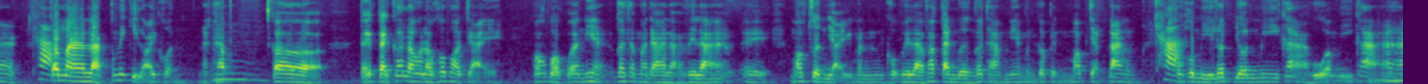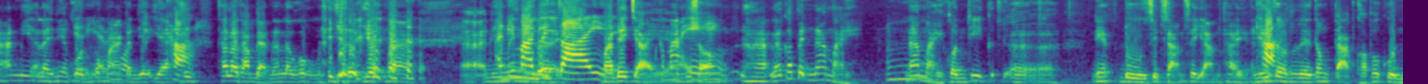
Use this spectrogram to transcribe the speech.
มาก ค่ะ ก็มาหลักก็ไม่กี่ร้อยคนนะครับ ก็แต่แต่ก็เราเราก็พอใจเพ ราะเขาบอกว่าเนี่ยก็ธรรมดาแหละเวลาเอ่อม็อบส่วนใหญ่มันเวลาพรรคการเมืองเขาทำเนี่ยมันก็เป็นม็อบจัดตั้งค่ะเขาก็มีรถยนต์มีค่าหัวมีค่าอาหารมีอะไรเนี่ยเยคอะนแยะก็มากันเยอะแยะค่ะซึ่งถ้าเราทำแบบนั้นเราก็คงได้เยอะเยอะมากอ่าอันนี้อันนี้ไมาด้วยเลใจมาด้วยใจมาอันที่สองเองนะฮะแล้วก็เป็นหน้าใหม่ หน้าใหม่คนที่เอ่อเนี่ยดู 13 สยามไทย อันนี้ค่ะเราเลยต้องกราบขอบพระคุณ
